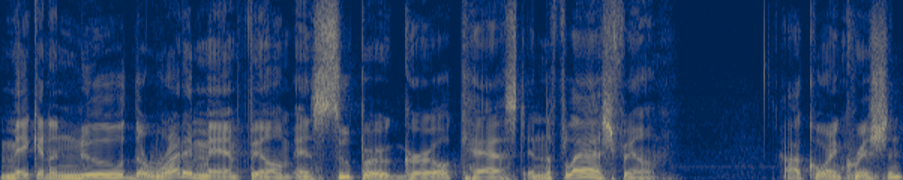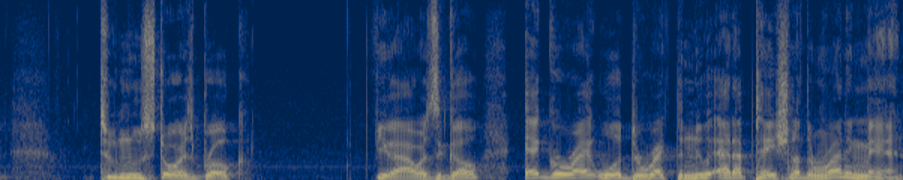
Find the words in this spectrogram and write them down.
making a new The Running Man film and Supergirl cast in the Flash film. Corey and Christian. Two new stories broke a few hours ago. Edgar Wright will direct the new adaptation of The Running Man.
